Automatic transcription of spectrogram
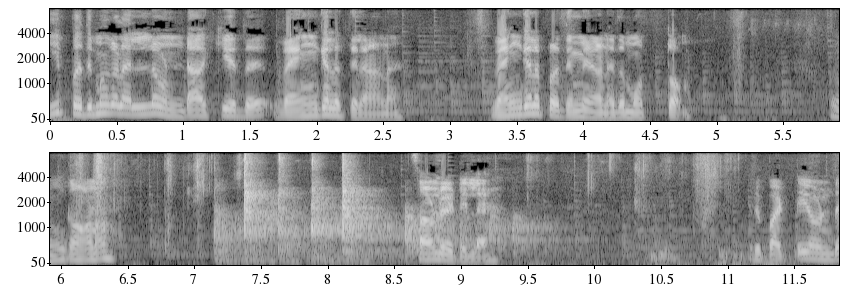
ഈ പ്രതിമകളെല്ലാം ഉണ്ടാക്കിയത് വെങ്കലത്തിലാണ്. വെങ്കല പ്രതിമയാണ് ഇത് മൊത്തം. നമുക്ക് കാണാം. സൗണ്ട് കേട്ടില്ലേ? ഒരു പട്ടിയുണ്ട്.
